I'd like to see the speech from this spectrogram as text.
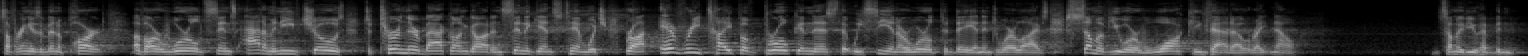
Suffering has been a part of our world since Adam and Eve chose to turn their back on God and sin against Him, which brought every type of brokenness that we see in our world today and into our lives. Some of you are walking that out right now. Some of you have been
